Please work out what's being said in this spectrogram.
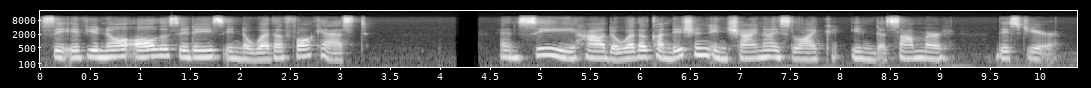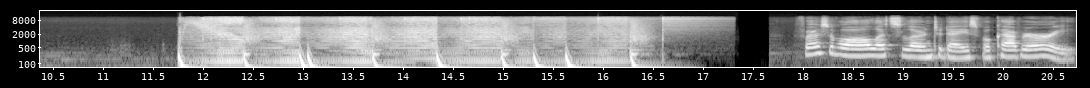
See if you know all the cities in the weather forecast. And see how the weather condition in China is like in the summer this year. First of all, let's learn today's vocabulary.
